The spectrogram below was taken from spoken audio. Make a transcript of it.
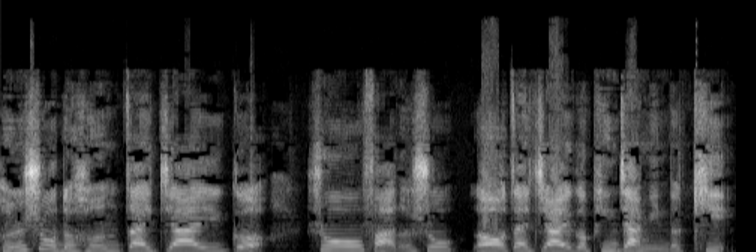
横竖的横，再加一个书法的书，然后再加一个平假名的 k。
